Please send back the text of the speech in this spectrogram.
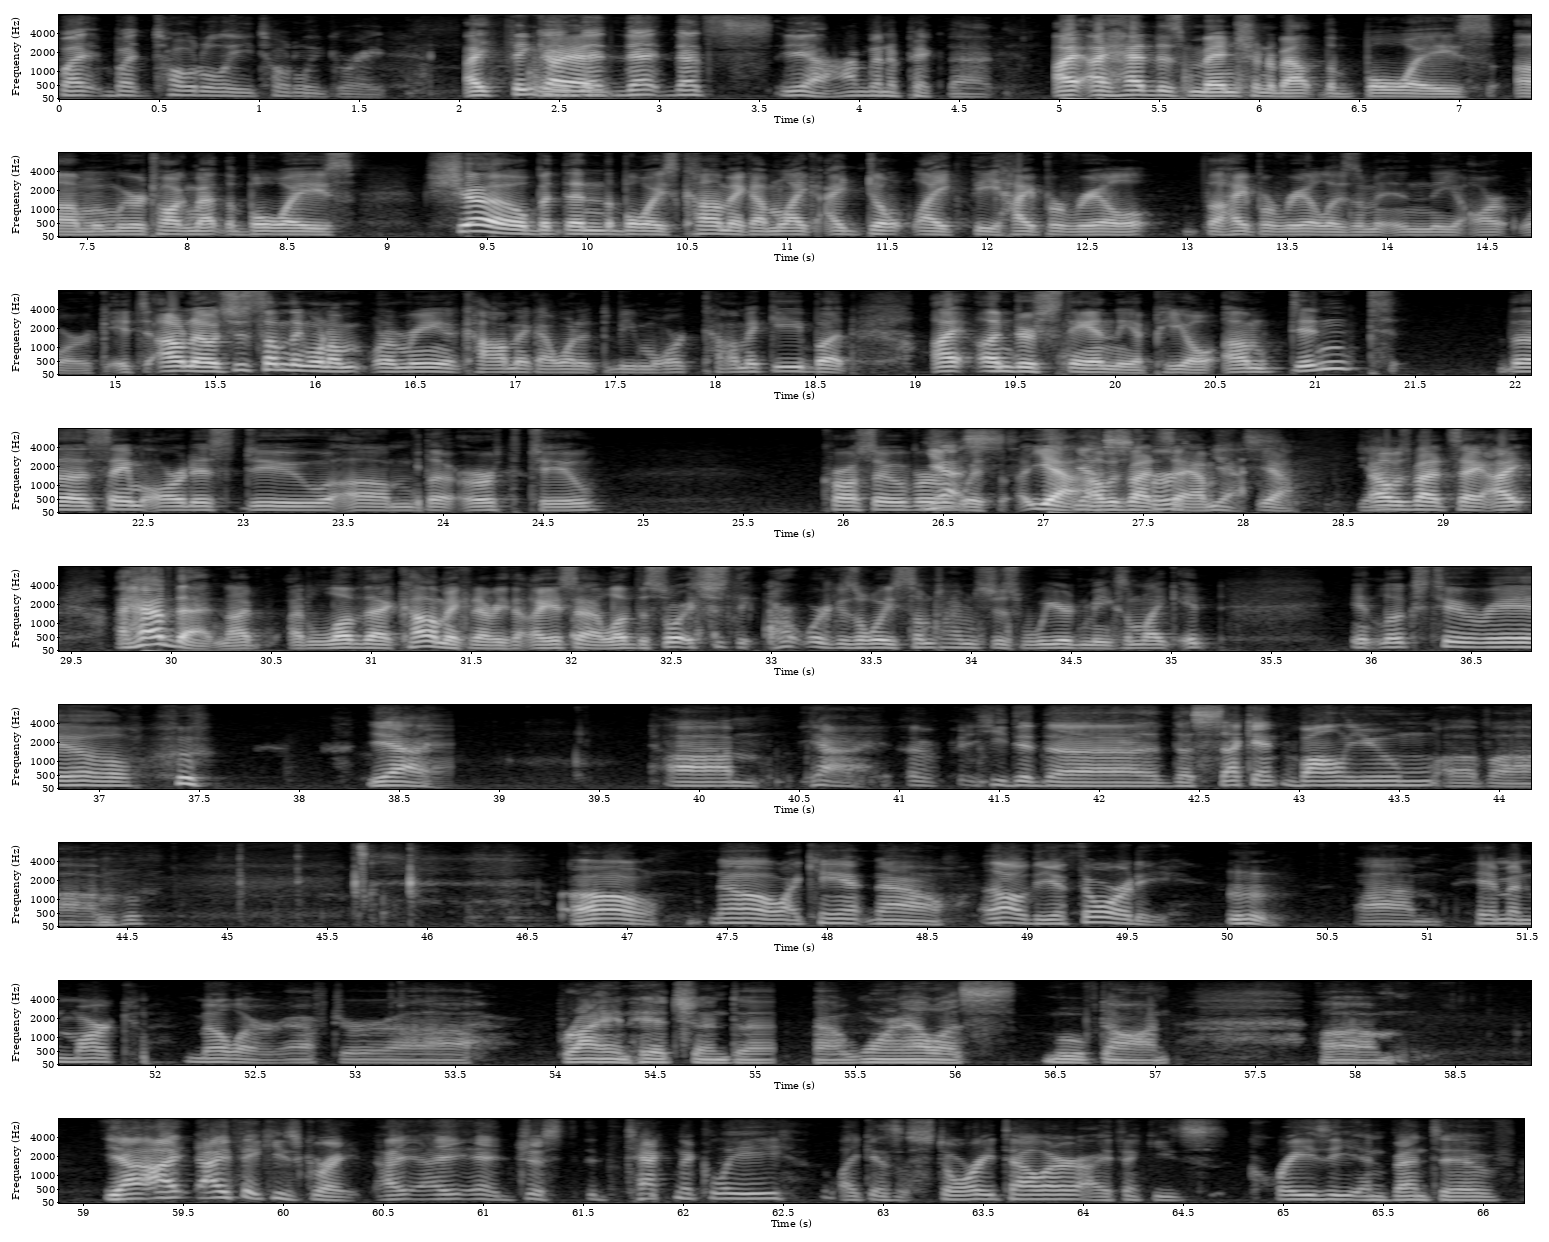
but but totally totally great. I think Yeah, I had, that, that that's yeah. I'm gonna pick that. I, I had this mention about the boys um, when we were talking about the boys show, but then the boys comic. I'm like, I don't like the hyper real, the hyper realism in the artwork. It's I don't know. It's just something when I'm when I'm reading a comic, I want it to be more comic-y, but I understand the appeal. Um, didn't the same artist do um the Earth two crossover Yes. with? Yeah, I was about to say. I'm, yes. Yeah. Yeah. I was about to say I, I have that and I, I love that comic and everything. Like I said, I love the story. It's just the artwork is always sometimes just weird to me because I'm like it it looks too real. Yeah. Um, yeah, uh, he did the the second volume of. Um, Mhm. Oh no, I can't now. Oh, the Authority. Mhm. Um, him and Mark Millar after uh, Bryan Hitch and uh, Warren Ellis moved on. Um, yeah, I, I think he's great. I, I just technically, like as a storyteller, I think he's crazy inventive.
